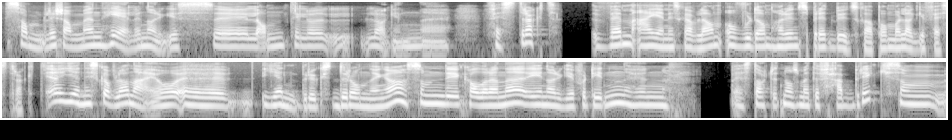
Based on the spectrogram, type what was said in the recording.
samler sammen hele Norges eh, land til å lage en festdrakt. Hvem er Jenny Skavlan, og hvordan har hun spredt budskapet om å lage festdrakt? Ja, Jenny Skavlan er jo eh, gjenbruksdronninga, som de kaller henne i Norge for tiden. Hun startet noe som heter Fabrik, som,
